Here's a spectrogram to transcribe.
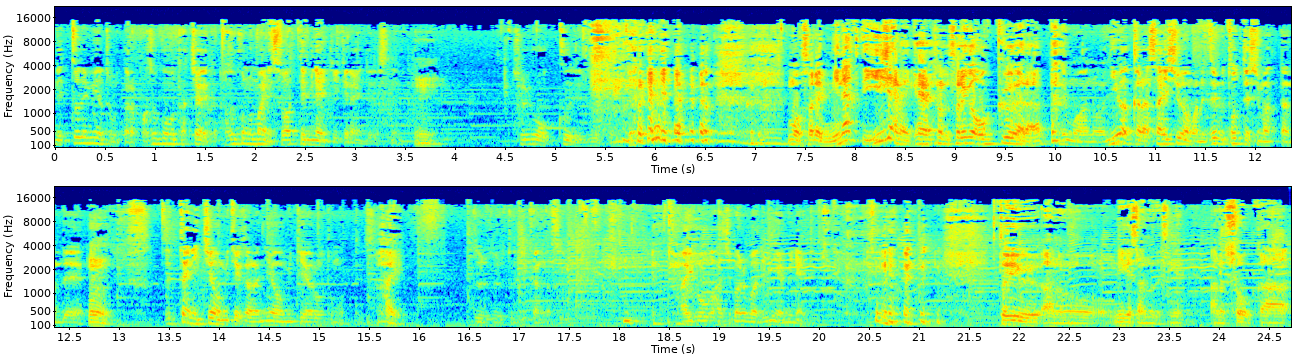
ネットで見ようと思ったらパソコンを立ち上げてパソコンの前に座って見ないといけないんでですね。うんそれが億劫でずっと見て。もうそれ見なくていいじゃないかよ。それが億劫なら。でもあの2話から最終話まで全部撮ってしまったんで、うん。絶対に1話を見てから2話を見てやろうと思ってね、はい。ずるずると時間が過ぎて。相棒が始まるまでには見ないといけない。というあのミゲさんのですねあの消化、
